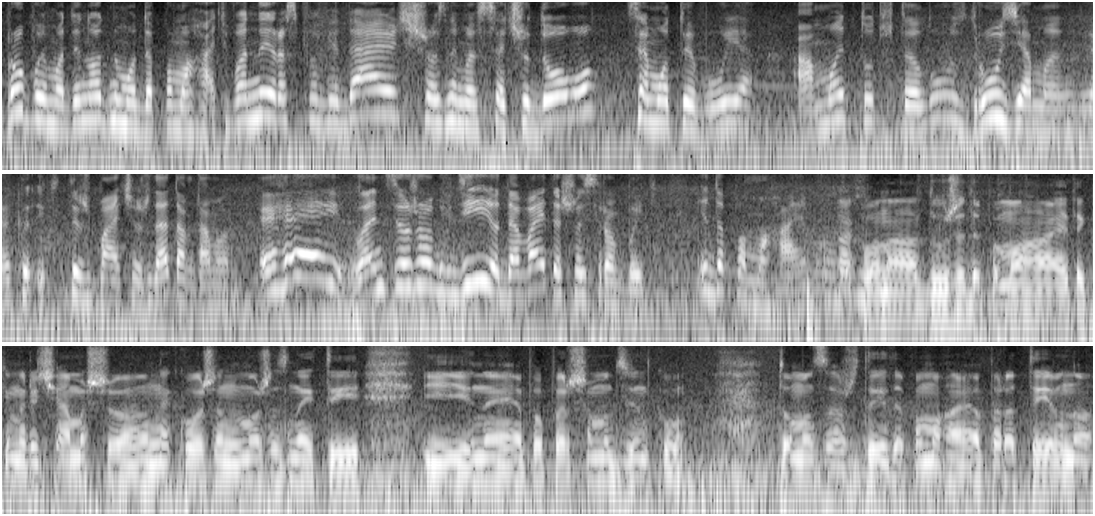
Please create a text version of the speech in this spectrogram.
Пробуємо один одному допомагати. Вони розповідають, що з ними все чудово, це мотивує. А ми тут в тилу з друзями, як ти ж бачиш, да, там там егей, ланцюжок в дію, давайте щось робити. І допомагаємо. Так, вона дуже допомагає такими речами, що не кожен може знайти і не по першому дзвінку. Томас завжди допомагає оперативно,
